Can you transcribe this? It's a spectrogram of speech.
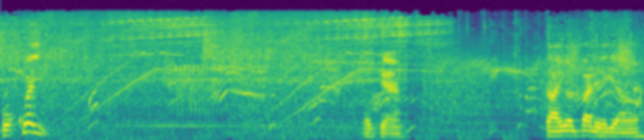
Pourquoi il... Ok. Ça rigole pas les gars. hein.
